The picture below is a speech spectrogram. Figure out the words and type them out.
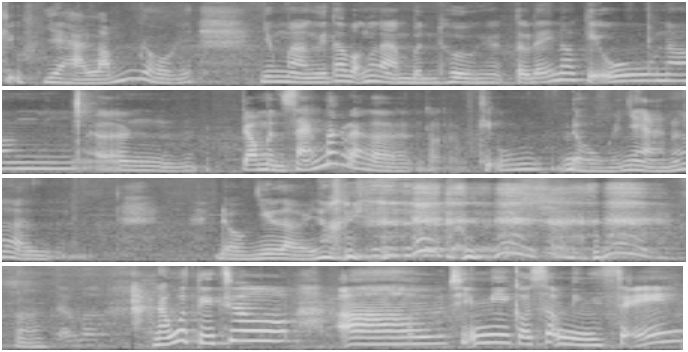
kiểu già lắm rồi ấy. nhưng mà người ta vẫn làm bình thường từ đấy nó kiểu nó uh, cho mình sáng mắt ra là kiểu đồ ở nhà nó là đồ như lời thôi à. nói một tí chứ à, chị My có sợ mình sẽ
